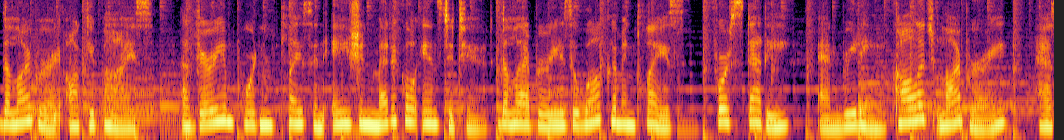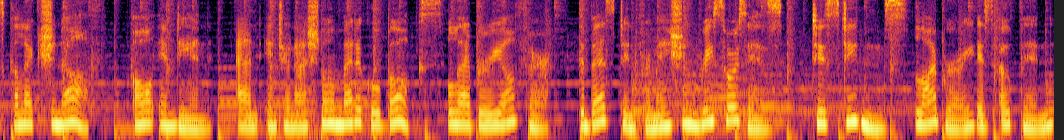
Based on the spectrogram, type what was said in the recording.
The library occupies a very important place in Asian Medical Institute. The library is a welcoming place for study and reading. College Library has collection of all Indian and international medical books. Library offer the best information resources to students. Library is open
